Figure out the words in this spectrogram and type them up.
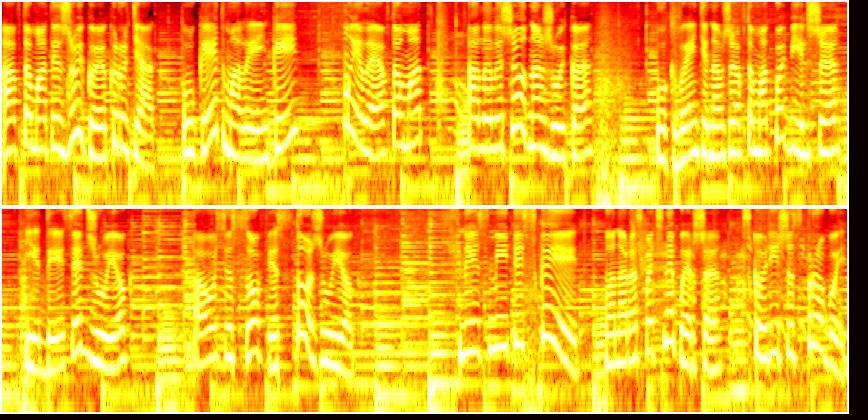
автомат із жуйкою крутяк. У Кейт маленький, милий автомат, але лише одна жуйка. У Квентіна вже автомат побільше і 10 жуйок. А ось у Софі 100 жуйок. Не смійтесь, Кейт. Вона розпочне перша. Скоріше спробуй.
